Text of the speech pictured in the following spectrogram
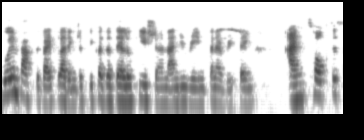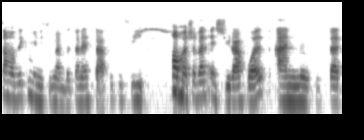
were impacted by flooding just because of their location and the rains and everything and talked to some of the community members and I started to see how much of an issue that was and noticed that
